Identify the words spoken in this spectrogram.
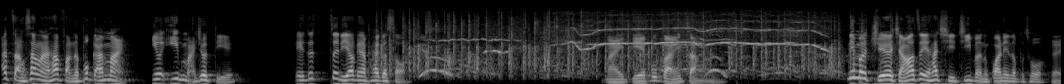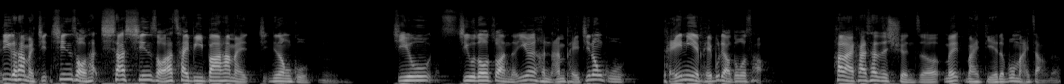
啊涨上来他反而不敢买，因为一买就跌。哎，这这里要给他拍个手，买跌不买涨。你有没有觉得讲到这里，他其实基本的观念都不错？对，第一个他买新新手，他他新手他菜逼八，他买金融股，嗯，几乎几乎都赚的，因为很难赔，金融股赔你也赔不了多少。他来开始选择没买跌的不买涨的。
